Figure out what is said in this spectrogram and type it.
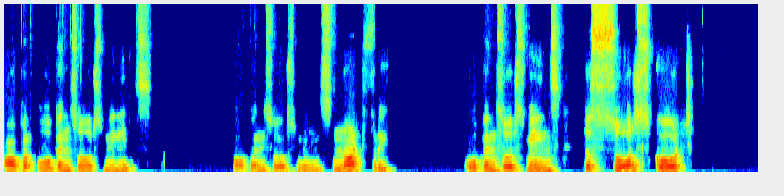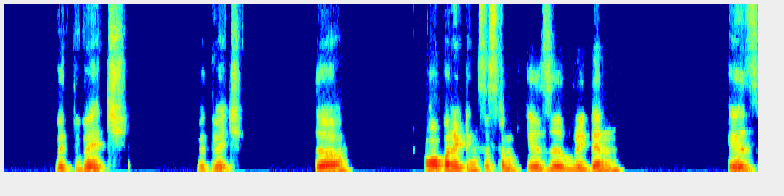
Open, open source means open source means not free. Open source means the source code with which with which the operating system is written is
